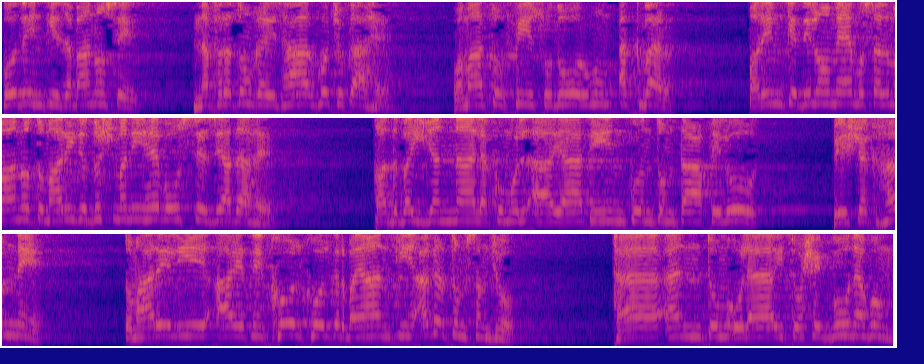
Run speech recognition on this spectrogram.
خود ان کی زبانوں سے نفرتوں کا اظہار ہو چکا ہے۔ وما تخفی صدورهم اکبر اور ان کے دلوں میں مسلمانوں، تمہاری جو دشمنی ہے وہ اس سے زیادہ ہے۔ قد بینا لکم الآیات ان کنتم تعقلون۔ بے شک ہم نے تمہارے لیے آیتیں کھول کھول کر بیان کی، اگر تم سمجھو۔ انتم الائی تحبونہم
